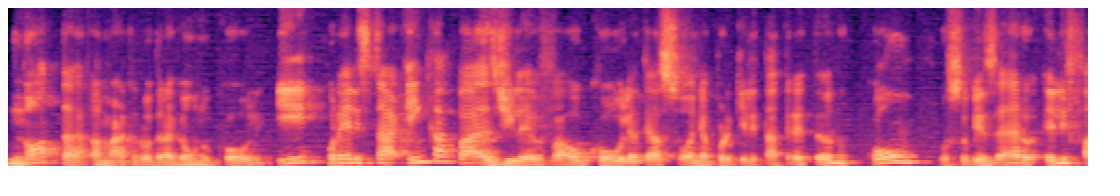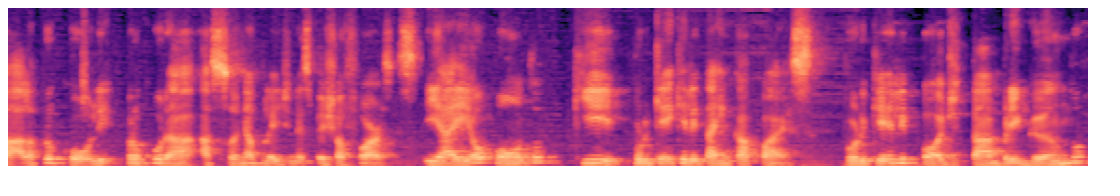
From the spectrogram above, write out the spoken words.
nota a marca do dragão no Cole e por ele estar incapaz de levar o Cole até a Sônia porque ele tá tretando com o Sub-Zero, ele fala pro Cole procurar a Sonya Blade na Special Forces. E aí é o ponto que por que que ele tá incapaz? Porque ele pode estar tá brigando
